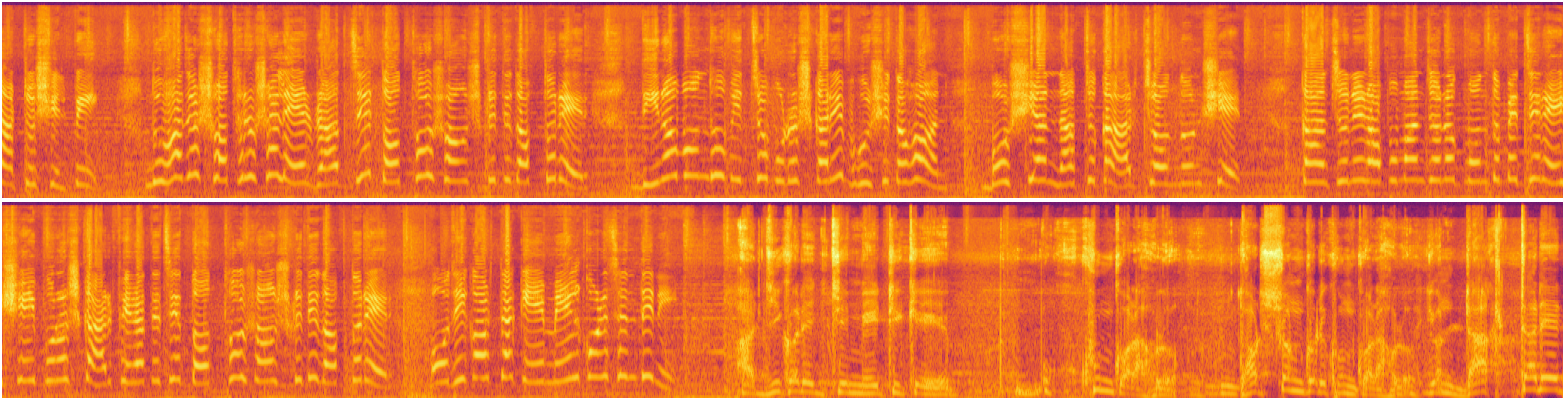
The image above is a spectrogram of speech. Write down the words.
নাট্যশিল্পী। দু সালে রাজ্যের তথ্য সংস্কৃতি দপ্তরের দীনবন্ধু মিত্র পুরস্কারে ভূষিত হন বর্ষিয়ান নাট্যকার চন্দন সেন। কাঞ্চনের অপমানজনক মন্তব্যের জেরে সেই পুরস্কার ফেরাতে চেয়ে তথ্য সংস্কৃতি দপ্তরের অধিকর্তাকে মেল করেছেন তিনি। আর জি করে যে মেয়েটিকে খুন করা হলো, ধর্ষণ করে খুন করা হলো। একজন ডাক্তারের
